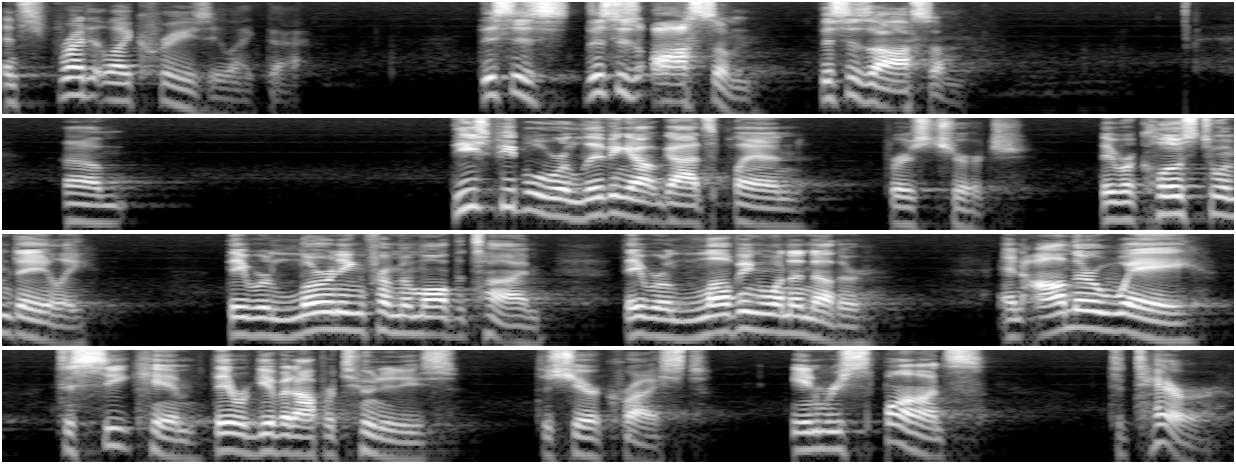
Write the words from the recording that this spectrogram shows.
and spread it like crazy like that? This is, this is awesome. This is awesome. Um, these people were living out God's plan for his church. They were close to him daily. They were learning from him all the time. They were loving one another. And on their way to seek him, they were given opportunities to share Christ in response to terror.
